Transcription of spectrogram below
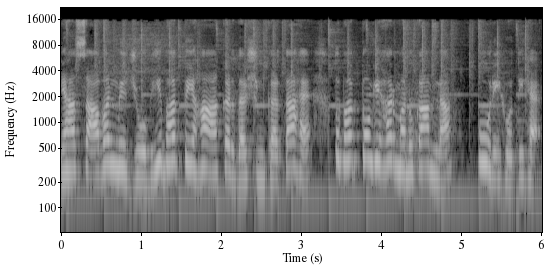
यहाँ सावन में जो भी भक्त यहाँ आकर दर्शन करता है तो भक्तों की हर मनोकामना पूरी होती है।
